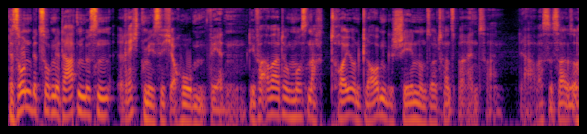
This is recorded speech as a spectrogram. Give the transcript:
Personenbezogene Daten müssen rechtmäßig erhoben werden. Die Verarbeitung muss nach Treu und Glauben geschehen und soll transparent sein. Ja, was ist also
